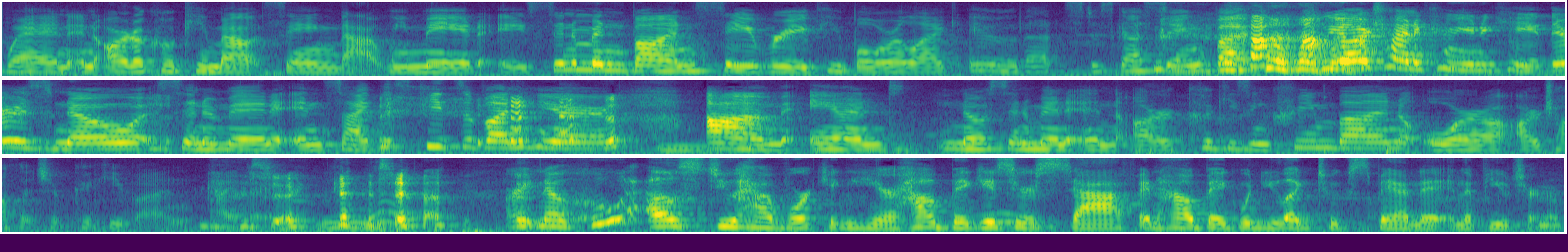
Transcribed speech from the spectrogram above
when an article came out saying that we made a cinnamon bun savory, people were like, ew, that's disgusting. But we are trying to communicate there is no cinnamon inside this pizza bun here, um, and no cinnamon in our cookies and cream bun or our chocolate chip cookie bun either. Gotcha, gotcha. All right, now who else do you have working here? How big is your staff, and how big would you like to expand it in the future?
